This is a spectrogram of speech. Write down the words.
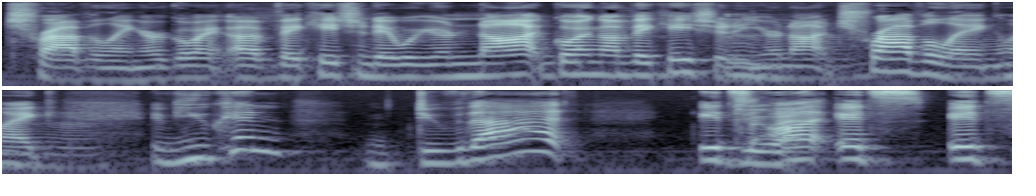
traveling or going a vacation day where you're not going on vacation and you're not Mm-hmm. traveling like if you can do that it's Do it. uh, it's it's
